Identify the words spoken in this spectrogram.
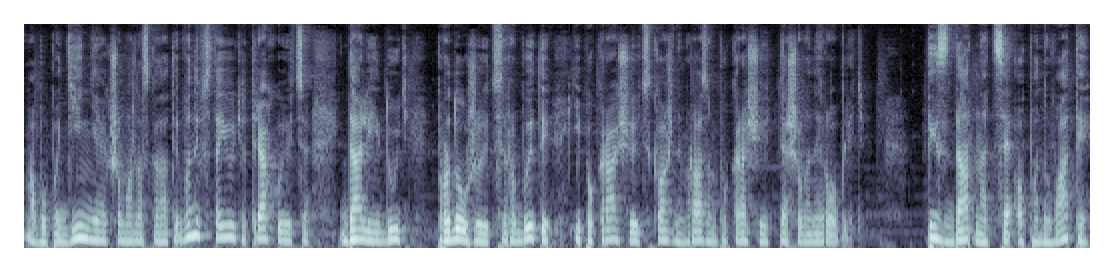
або падіння, якщо можна сказати, вони встають, отряхуються, далі йдуть, продовжують це робити і покращують з кожним разом покращують те, що вони роблять. Ти здатна це опанувати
